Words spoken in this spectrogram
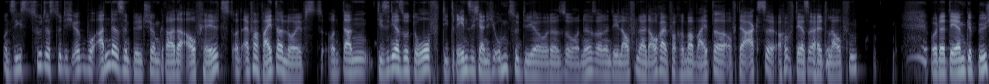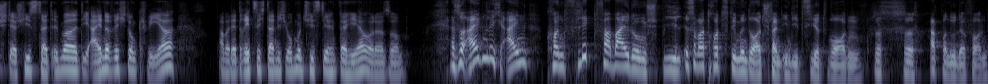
und siehst zu, dass du dich irgendwo anders im Bildschirm gerade aufhältst und einfach weiterläufst. Und dann, die sind ja so doof, die drehen sich ja nicht um zu dir oder so, ne, sondern die laufen halt auch einfach immer weiter auf der Achse, auf der sie halt laufen. Oder der im Gebüsch, der schießt halt immer die eine Richtung quer, aber der dreht sich dann nicht um und schießt dir hinterher oder so. Also eigentlich ein Konfliktvermeidungsspiel, ist aber trotzdem in Deutschland indiziert worden. Das äh, hat man nur davon.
